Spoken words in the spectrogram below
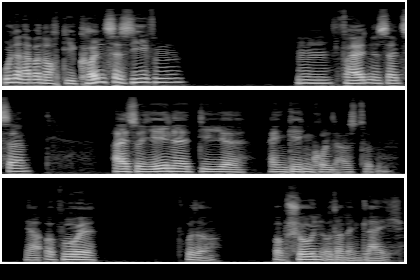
Und dann haben wir noch die konzessiven mh, Verhältnissätze, also jene, die einen Gegengrund ausdrücken. Ja, obwohl oder ob schon oder wenngleich.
